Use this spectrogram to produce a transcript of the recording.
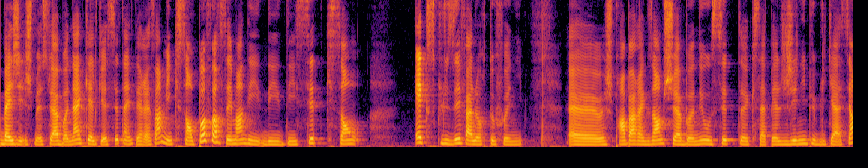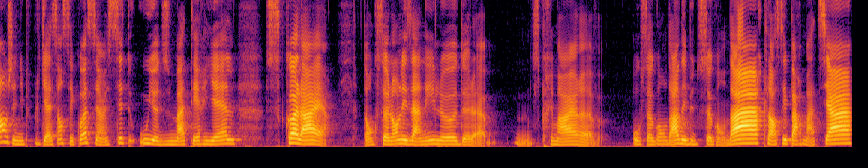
ben, je me suis abonnée à quelques sites intéressants, mais qui ne sont pas forcément des, des sites qui sont exclusifs à l'orthophonie. Euh, je prends par exemple, je suis abonnée au site qui s'appelle Génie Publication. Génie Publication, c'est quoi? C'est un site où il y a du matériel scolaire. Donc, selon les années là, de du primaire euh, au secondaire, début du secondaire, classé par matière.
